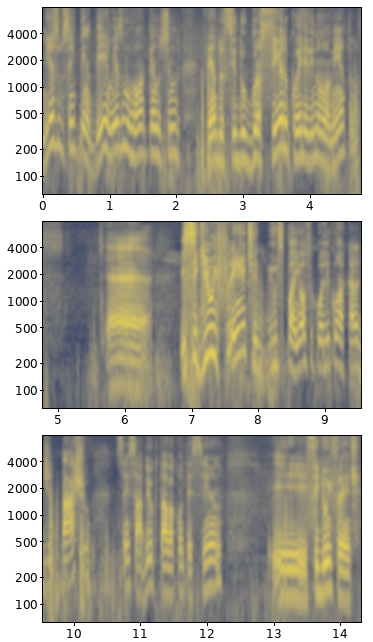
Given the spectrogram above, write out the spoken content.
mesmo sem entender, mesmo o Juan tendo sido, tendo sido grosseiro com ele ali no momento. É, e seguiu em frente, e o espanhol ficou ali com a cara de tacho, sem saber o que estava acontecendo e seguiu em frente.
